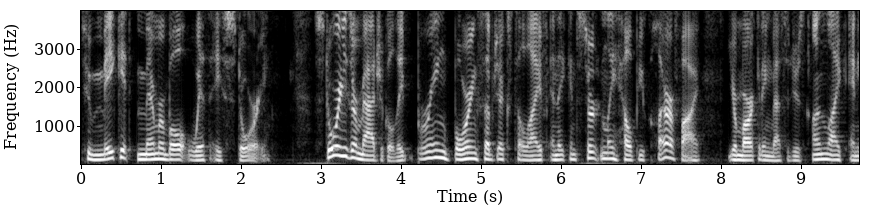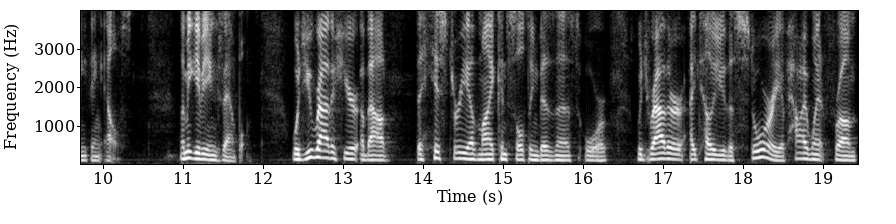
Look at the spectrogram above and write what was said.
to make it memorable with a story. Stories are magical. They bring boring subjects to life and they can certainly help you clarify your marketing messages unlike anything else. Let me give you an example. Would you rather hear about the history of my consulting business, or would you rather I tell you the story of how I went from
